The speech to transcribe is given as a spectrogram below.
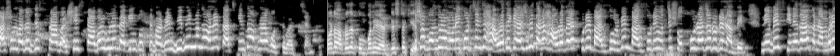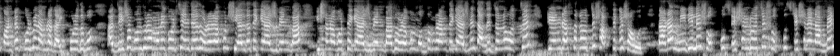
বাসন মাজার যে স্ক্রাবার সেই স্ক্রাবারগুলো প্যাকিং করতে পারবেন। বিভিন্ন ধরনের কাজ কিন্তু আপনারা করতে পারছেন। আপনাদের কোম্পানির অ্যাড্রেসটা কি আছে? যেসব বন্ধুরা মনে করছেন যে হাওড়া থেকে আসবে তারা হাওড়া ব্যারাকপুরের বাস ধরবেন। বাস ধরে হচ্ছে সোদপুর রাজা রোডে নামবেন। নেবে স্ক্রিনে দেওয়া নাম্বারে কন্ট্যাক্ট করবেন আমরা গাইড করে দেবো। আর যেসব বন্ধুরা মনে করছেন যে ধরে রাখুন শিয়ালদা থেকে আসবেন বা কৃষ্ণনগর থেকে আসবেন বা ধরে রাখুন মধ্যমগ্রাম থেকে আসবেন তাদের জন্য হচ্ছে ট্রেন রাস্তাটা হচ্ছে সব থেকে সহজ। তারা মিডিলে সোদপুর স্টেশন রয়েছে সোদপুর স্টেশনে নামবেন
